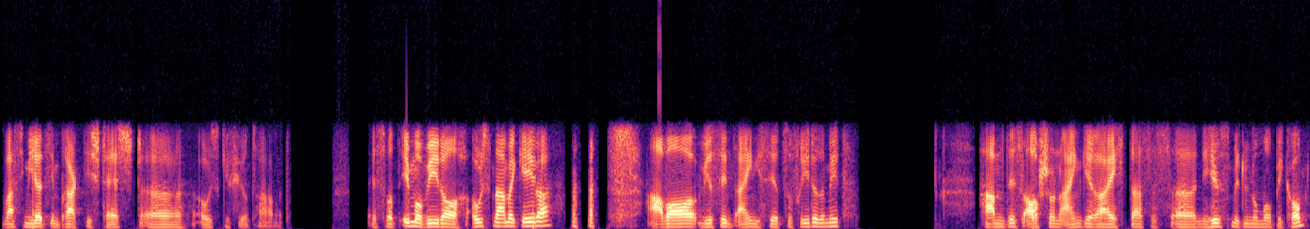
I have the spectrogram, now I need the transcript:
Was wir jetzt im Praktischtest äh, ausgeführt haben. Es wird immer wieder Ausnahme geben, aber wir sind eigentlich sehr zufrieden damit. Haben das auch schon eingereicht, dass es äh, eine Hilfsmittelnummer bekommt.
